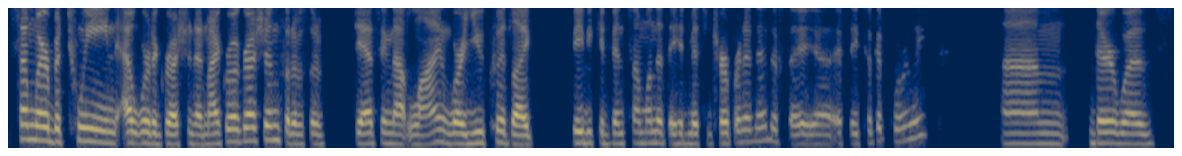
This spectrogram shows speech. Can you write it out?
somewhere between outward aggression and microaggression, sort of sort of dancing that line where you could like maybe convince someone that they had misinterpreted it if they uh, if they took it poorly. Um, there was,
